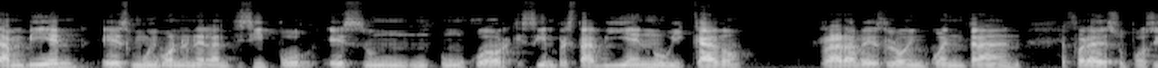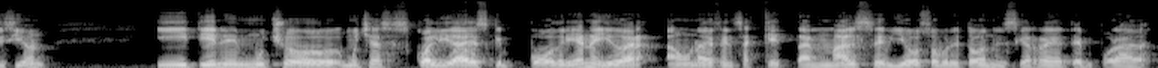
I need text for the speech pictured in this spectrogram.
también es muy bueno en el anticipo, es un, jugador que siempre está bien ubicado, rara vez lo encuentran fuera de su posición y tiene mucho, muchas cualidades que podrían ayudar a una defensa que tan mal se vio, sobre todo en el cierre de temporada.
